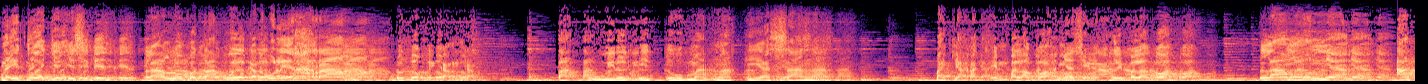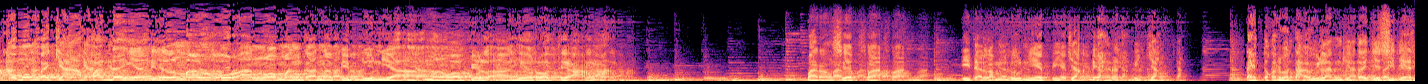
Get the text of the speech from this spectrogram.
nah itu aja sidin lalu betakwil kan boleh haram. Duduk ikam takwil itu makna kiasan baca katain balagohnya sin ahli balagoh lamunnya aku membaca apa adanya di dalam Al-Quran wa man kana fid dunya a'ma wa fil akhirati a'ma. Barang siapa di dalam dunia picak di akhirat picak itu kan takwilan kita aja sih Den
